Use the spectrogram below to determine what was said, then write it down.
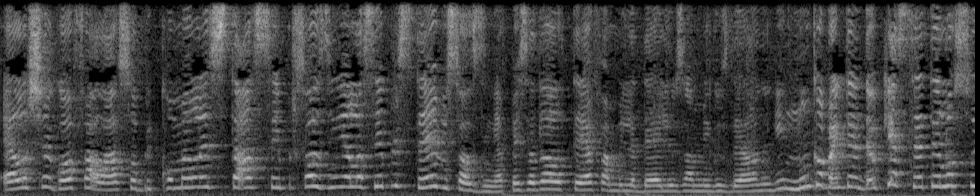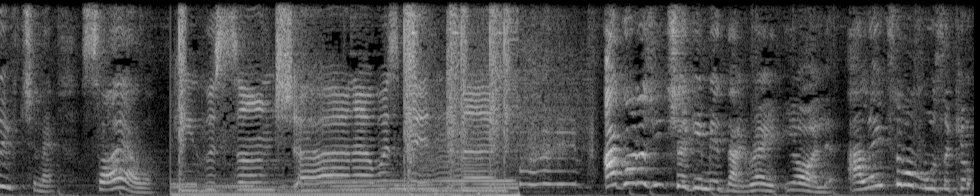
ela chegou a falar sobre como ela está sempre sozinha. Ela sempre esteve sozinha. Apesar dela ter a família dela e os amigos dela, ninguém nunca vai entender o que é ser Taylor Swift, né? Só ela. Agora a gente chega em Midnight Rain e olha, além de ser uma música que eu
